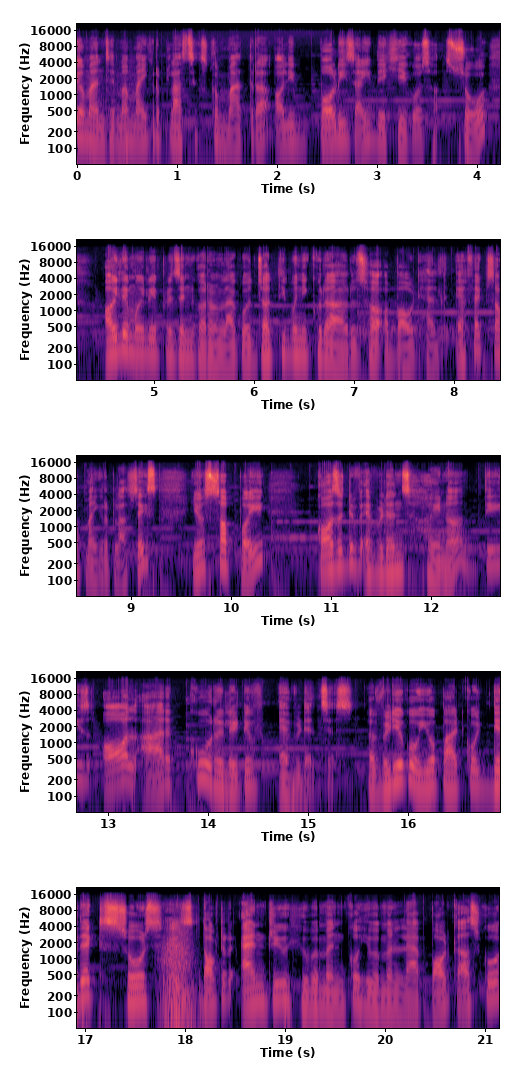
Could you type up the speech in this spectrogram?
त्यो मान्छेमा माइक्रोप्लास्टिक्सको मात्रा अलिक बढी चाहिँ देखिएको छ। सो अहिले मैले प्रेजेन्ट गराउन लागेको जति पनि कुराहरू छ about health effects of microplastics यो सबै कजेटिभ एभिडेन्स होइन आर को रिलेटिभ एभिडेन्सेस र भिडियोको यो पार्टको direct source is doctor Andrew ह्युबरम्यानको ह्युबरम्यान ल्याब पडकास्टको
